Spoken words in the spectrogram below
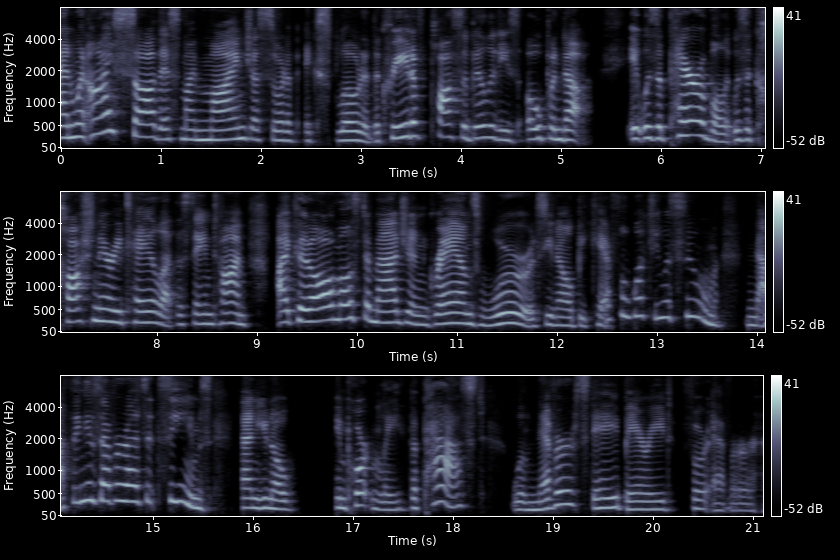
And when I saw this, my mind just sort of exploded. The creative possibilities opened up. It was a parable. It was a cautionary tale at the same time. I could almost imagine Gran's words, you know, be careful what you assume. Nothing is ever as it seems. And, you know, importantly, the past will never stay buried forever.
